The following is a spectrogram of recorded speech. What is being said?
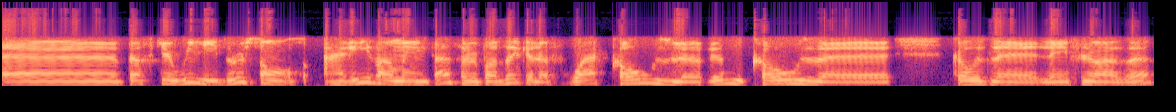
euh, parce que oui, les deux sont arrivent en même temps. Ça veut pas dire que le froid cause le rhume, cause euh, cause l'influenza.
